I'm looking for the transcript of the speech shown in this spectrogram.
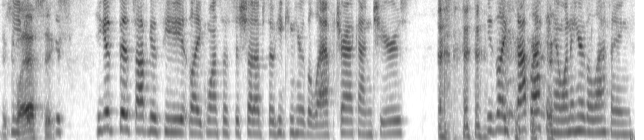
The he gets- classics. he gets pissed off because he like wants us to shut up so he can hear the laugh track on Cheers. He's like, "Stop laughing! I want to hear the laughing."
